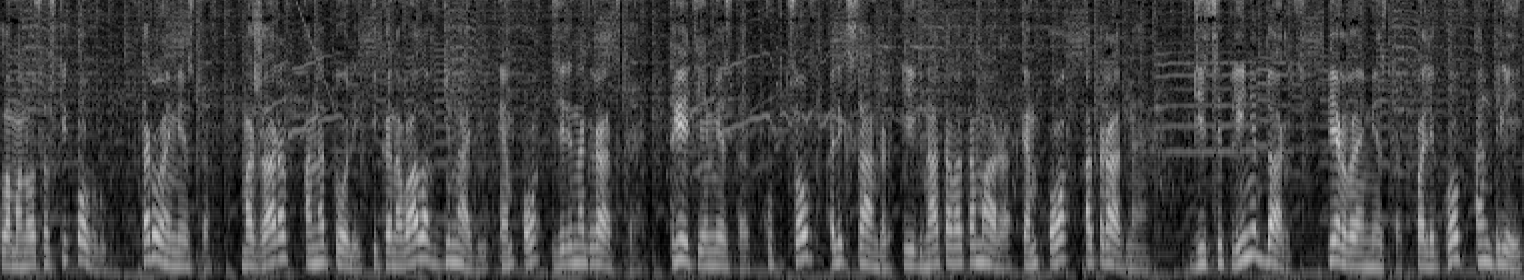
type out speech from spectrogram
Ломоносовский округ. Второе место – Мажаров Анатолий и Коновалов Геннадий, МО Зеленоградская. Третье место – Купцов Александр и Игнатова Тамара, МО Отрадная. В дисциплине дартс Первое место – Поляков Андрей,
